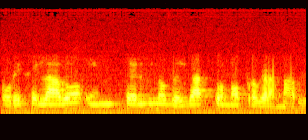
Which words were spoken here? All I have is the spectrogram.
por ese lado en términos del gasto no programable.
